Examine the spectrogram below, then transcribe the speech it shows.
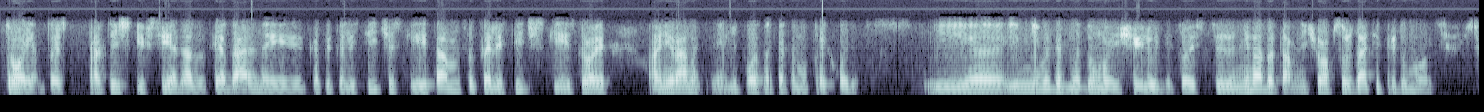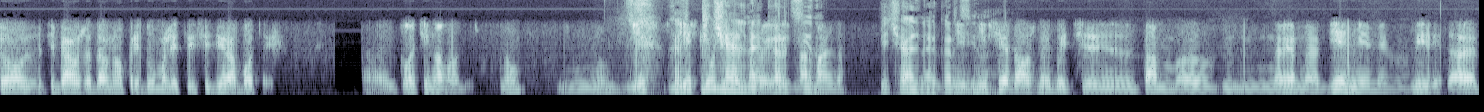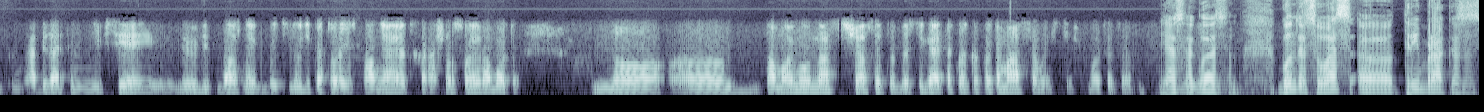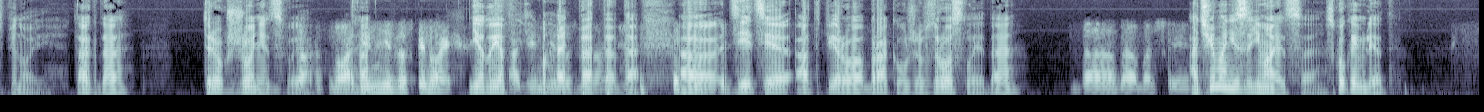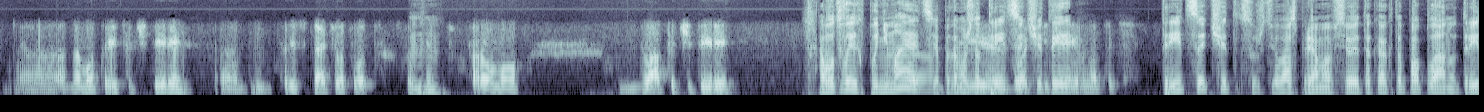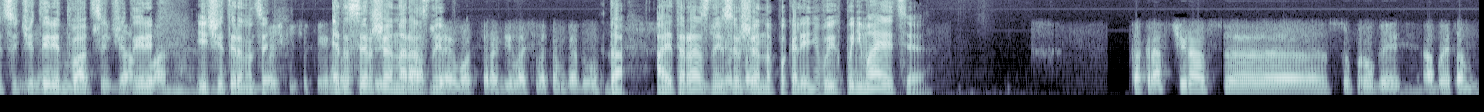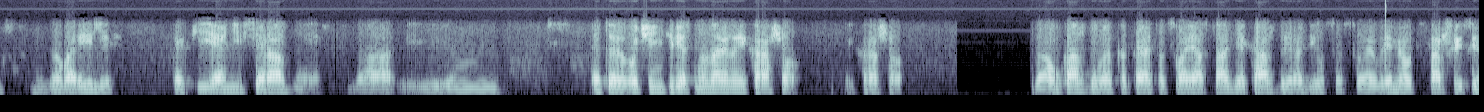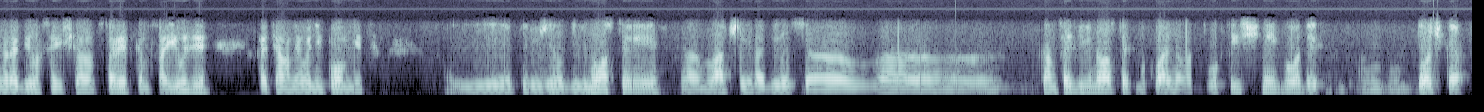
строем. То есть практически все, да, феодальные, капиталистические, там, социалистические строи, они рано или поздно к этому приходят. И э, им невыгодны думающие люди. То есть э, не надо там ничего обсуждать и придумывать. Все за тебя уже давно придумали, ты сиди, работаешь э, и плати налоги. Ну, ну есть, есть люди, которые картина. нормально. Печальная картина. Не, не все должны быть э, там, э, наверное, гениями в мире, да. Обязательно не все. И люди, должны быть люди, которые исполняют хорошо свою работу. Но, э, по-моему, у нас сейчас это достигает такой какой-то массовости. Вот это. Я согласен. Гондрас, у вас э, три брака за спиной, так, да? Трехженец вы. Да, но один а... не за спиной. Не, ну я один понимаю, не за спиной. да, да, да. А, дети от первого брака уже взрослые, да? Да, да, большие. А чем они занимаются? Сколько им лет? Э, одному 34, 35 э, вот-вот, угу. второму 24. А вот вы их понимаете? Потому что 34... 34... Слушайте, у вас прямо все это как-то по плану. 34, 24 да, и 14. 14. Это совершенно разные... Вот родилась в этом году. Да. А это разные Еще совершенно двоих... поколения. Вы их понимаете? Как раз вчера с э, супругой об этом говорили, какие они все разные. Да, и это очень интересно. Ну, наверное, и хорошо. И хорошо. Да, у каждого какая-то своя стадия, каждый родился в свое время. Вот старший сын родился еще в Советском Союзе, хотя он его не помнит, и пережил 90-е, младший родился в конце 90-х, буквально вот 2000-е годы. Дочка,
